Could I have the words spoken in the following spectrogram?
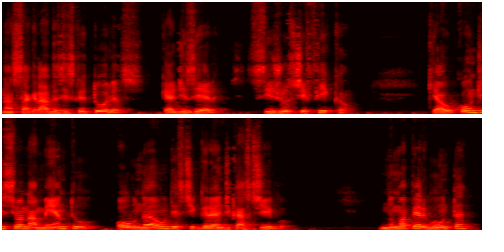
nas Sagradas Escrituras, quer dizer, se justificam, que é o condicionamento ou não deste grande castigo. Numa pergunta,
